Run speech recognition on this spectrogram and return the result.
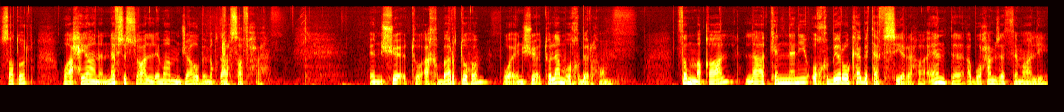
سطر وأحيانا نفس السؤال الإمام مجاوب بمقدار صفحة. إن شئت أخبرتهم وإن شئت لم أخبرهم. ثم قال لكنني أخبرك بتفسيرها. أنت أبو حمزة الثمالي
